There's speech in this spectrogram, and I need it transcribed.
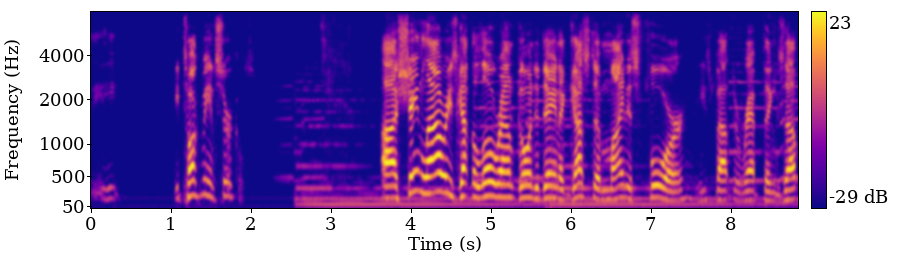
he he talked me in circles. Uh, Shane Lowry's got the low round going today in Augusta minus four. He's about to wrap things up.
